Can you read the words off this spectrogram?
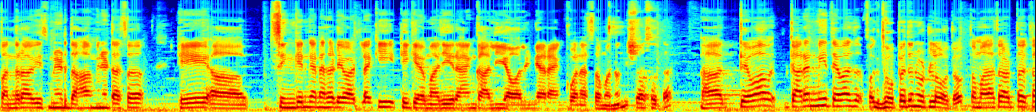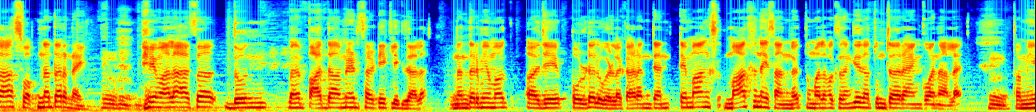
पंधरा वीस मिनिट दहा मिनिट असं हे सिंक इन करण्यासाठी वाटलं की ठीक आहे माझी रँक आली ऑल इंडिया रँक वन असं म्हणून. विश्वास होता? हा, तेव्हा कारण मी तेव्हा झोपेतून उठलो होतो तर मला असं वाटतं का स्वप्न तर नाही. हे मला असं दोन पाच दहा मिनिटसाठी क्लिक झालं. नंतर मी मग जे पोर्टल उघडलं कारण ते मार्क्स मार्क्स नाही सांगत. तुम्हाला फक्त सांगितलं तुमचा रँक वन आलाय. तर मी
